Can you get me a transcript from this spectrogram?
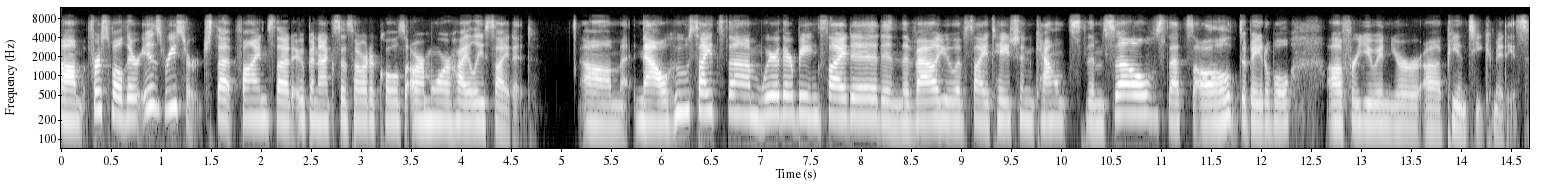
Um, first of all, there is research that finds that open access articles are more highly cited. Um, now, who cites them, where they're being cited, and the value of citation counts themselves, that's all debatable uh, for you and your uh, P&T committees.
